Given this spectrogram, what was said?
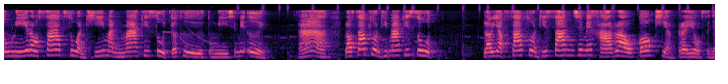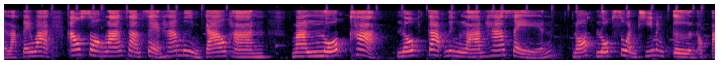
ตรงนี้เราทราบส่วนที่มันมากที่สุดก็คือตรงนี้ใช่ไหมเอ่ยอ่าเราทราบส่วนที่มากที่สุด เราอยากทราบส่วนที่สั้นใช่ไหมคะ เราก็เขียนประโยคสัญลักษณ์ได้ว่า เอา2ล้าน3แสน59,000มาลบค่ะ ลบกับ1ล้าน5แสน เนาะลบส่วนที่มันเกินออกไป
